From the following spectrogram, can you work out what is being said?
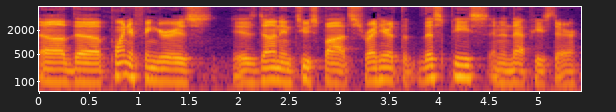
Uh, the pointer finger is is done in two spots, right here at the, this piece and in that piece there.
